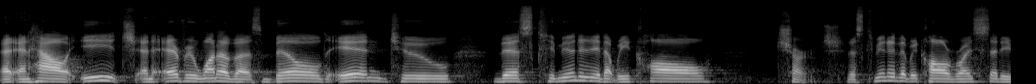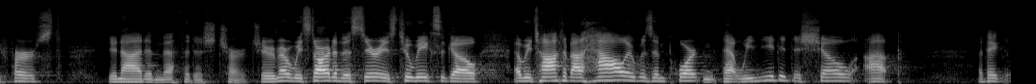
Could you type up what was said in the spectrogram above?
and, how each and every one of us build into this community that we call church, this community that we call Royse City First United Methodist Church. You remember, we started this series two weeks ago, and we talked about how it was important that we needed to show up. I think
